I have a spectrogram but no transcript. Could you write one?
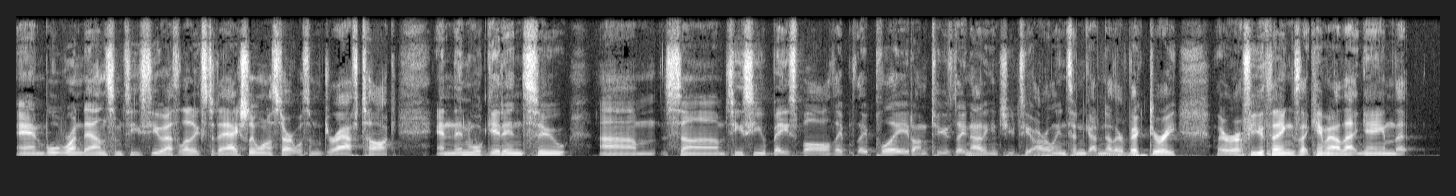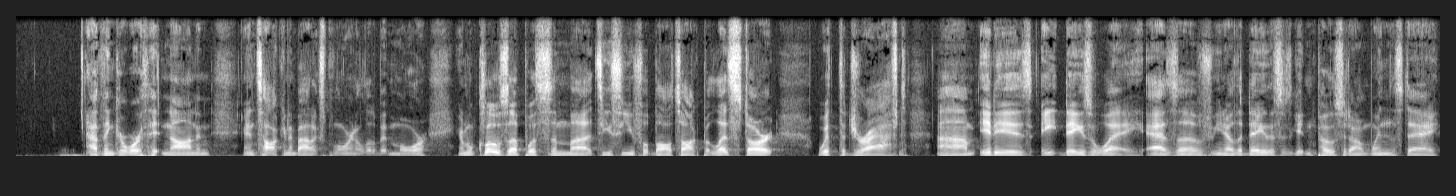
and we'll run down some TCU athletics today. I actually want to start with some draft talk, and then we'll get into um, some TCU baseball. They, they played on Tuesday night against UT Arlington, got another victory. There were a few things that came out of that game that I think are worth hitting on and, and talking about, exploring a little bit more. And we'll close up with some uh, TCU football talk. But let's start with the draft. Um, it is eight days away as of you know the day this is getting posted on Wednesday.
